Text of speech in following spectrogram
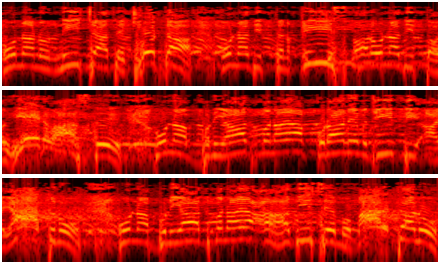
اونا نو نیچا تے چھوٹا، اونا دی تنقیس اور اونا دی توہین واسطے۔ اونا بنیاد بنایا قرآن مجید دی آیات نو۔ اونا بنیاد بنایا احادیث مبارکہ نو۔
